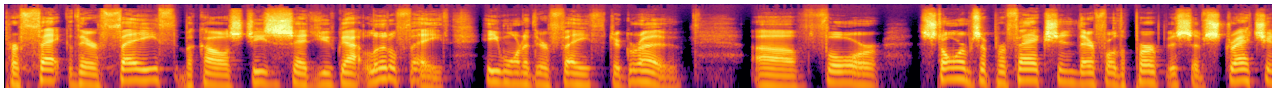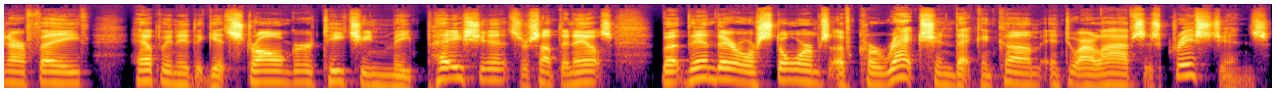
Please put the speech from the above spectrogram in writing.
perfect their faith because Jesus said, "You've got little faith." He wanted their faith to grow. Uh, for storms of perfection, therefore, the purpose of stretching our faith, helping it to get stronger, teaching me patience or something else. But then there are storms of correction that can come into our lives as Christians.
